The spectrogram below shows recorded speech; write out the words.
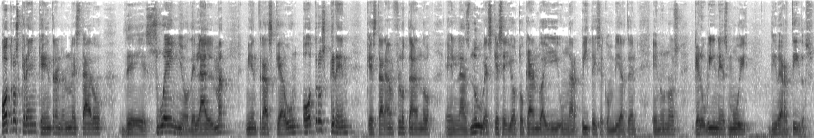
Otros creen que entran en un estado de sueño del alma, mientras que aún otros creen que estarán flotando en las nubes, qué sé yo, tocando ahí un arpita y se convierten en unos querubines muy divertidos.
